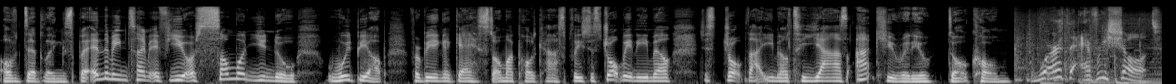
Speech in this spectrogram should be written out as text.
of diblings. But in the meantime, if you or someone you know would be up for being a guest on my podcast, please just drop me an email. Just drop that email to yaz at qradio.com. Worth every shot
